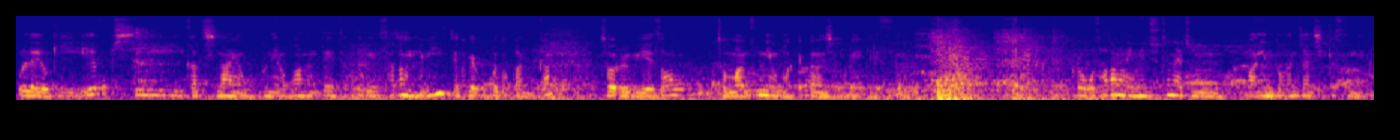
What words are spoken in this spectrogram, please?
원래 여기 7시가 지나야 오픈이라고 하는데 특별히 사장님이 제가 배고프다고 하니까 저를 위해서 저만 손님을 받겠다는 식으로 얘기를 했어요. 그러고 사장님이 추천해준 와인도 한 잔 시켰습니다.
